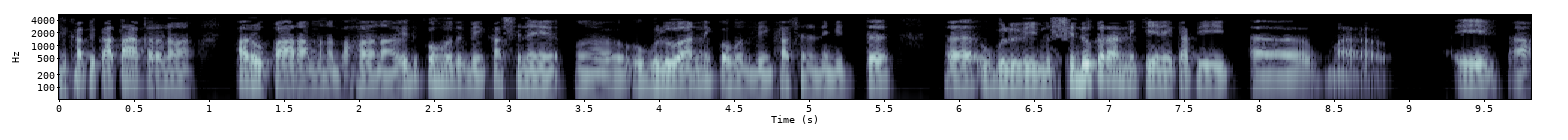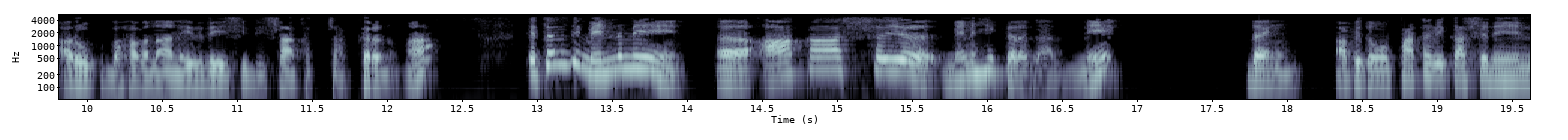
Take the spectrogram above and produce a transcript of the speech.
ඒක අපි කතා කරනවා අරූපාරම්මන භාවනාවේදී කොහොමද මේ කසිනය උගුලවන්නේ කොහොමද මේ කසින නිමිත්ත උගුල වීම සිදු කරන්නේ කියන එක අපි ඒ අරූප භාවනා නිර්දේශිතී සාකච්ඡා කරනවා. එතනදී මෙන්න මේ ආකාශය මෙනෙහි කරගන්නේ දැන් අපි තුමු පඨවි කෂණයෙන්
